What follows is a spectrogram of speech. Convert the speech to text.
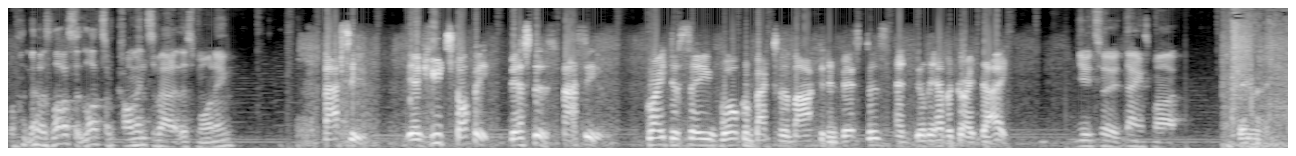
well, there was lots of, lots of comments about it this morning. Massive yeah, huge topic. Investors, massive. Great to see. Welcome back to the market, investors. And Billy, have a great day. You too. Thanks, Mark. Yeah,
